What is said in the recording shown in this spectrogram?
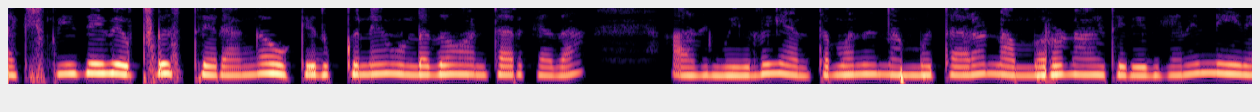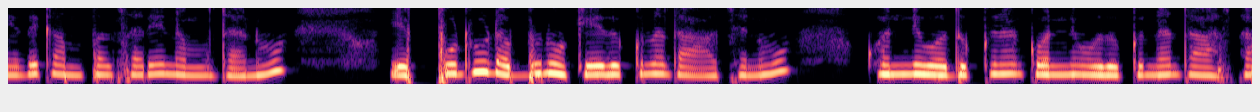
లక్ష్మీదేవి ఎప్పుడు స్థిరంగా ఒకే దిక్కునే ఉండదు అంటారు కదా. అది మీలో ఎంతమంది నమ్ముతారో నమ్మరో నాకు తెలియదు కానీ నేనైతే కంపల్సరీ నమ్ముతాను. ఎప్పుడూ డబ్బును ఒకే దిక్కున దాచను. కొన్ని ఒదుక్కున కొన్ని ఒదుక్కున దాస్తూ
